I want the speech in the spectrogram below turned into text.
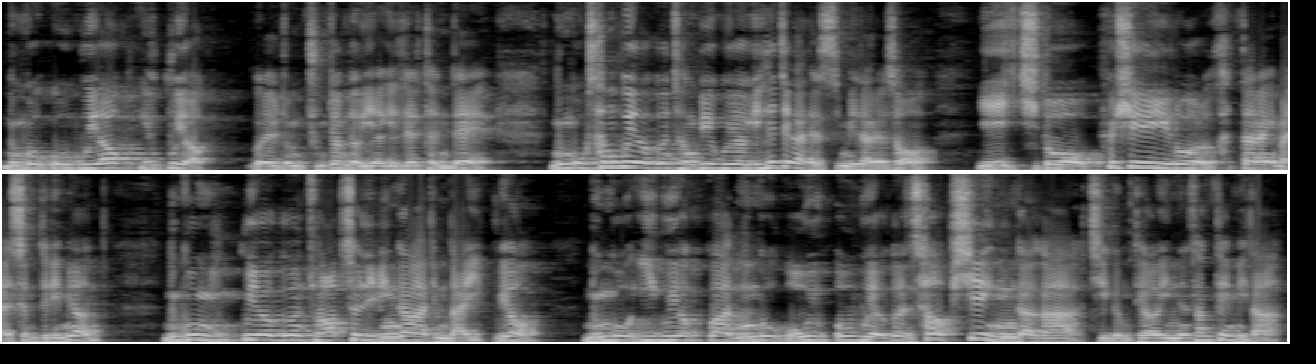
능곡 5구역, 6구역 을좀 중점적으로 이야기 드릴 텐데 능곡 3구역은 정비구역이 해제가 됐습니다. 그래서 이 지도 표시로 간단하게 말씀드리면 능곡 6구역은 조합 설립 인가가 지금 나 있고요. 능곡 2구역과 능곡 5, 구역은 사업 시행 인가가 지금 되어 있는 상태입니다.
